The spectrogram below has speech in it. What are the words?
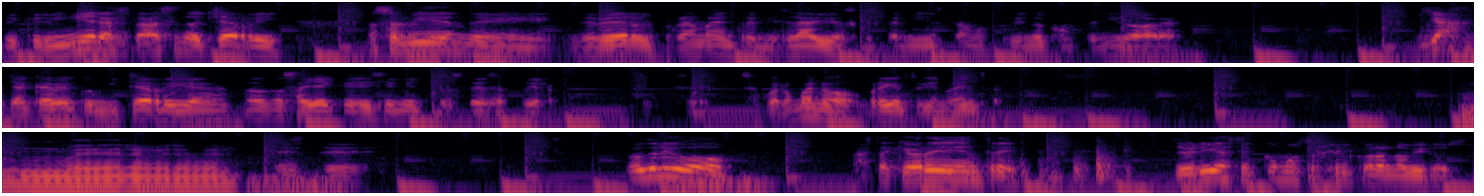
de que vinieras, estaba haciendo Cherry. No se olviden de, ver el programa Entre Mis Labios, que también estamos subiendo contenido ahora. ya, ya acabé con mi cherry, ya. No, sabía qué decir mientras ustedes se fueron. Se, fueron. Bueno, Brian todavía no entra. Mm, a ver, a ver, a ver. Este. Rodrigo, hasta que ahora entre. teorías de cómo surgió el coronavirus.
